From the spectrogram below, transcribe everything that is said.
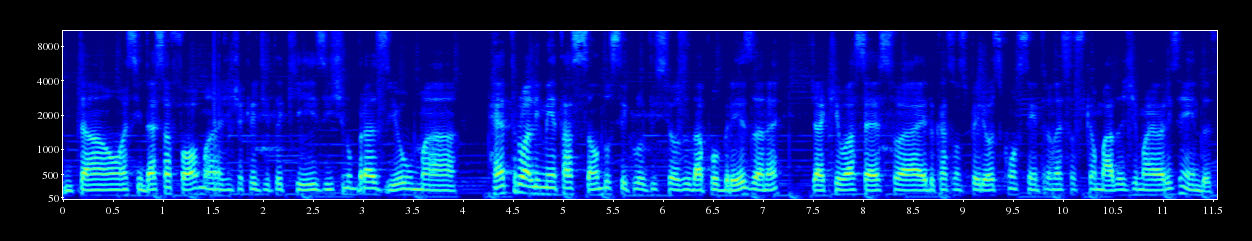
Então, assim, dessa forma, a gente acredita que existe no Brasil uma retroalimentação do ciclo vicioso da pobreza, né? Já que o acesso à educação superior se concentra nessas camadas de maiores rendas.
